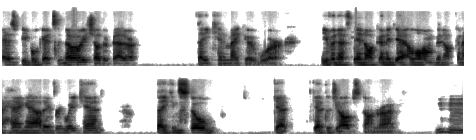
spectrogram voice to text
as people get to know each other better they can make it work. Even if they're not going to get along they're not going to hang out every weekend they can still get get the jobs done right hmm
